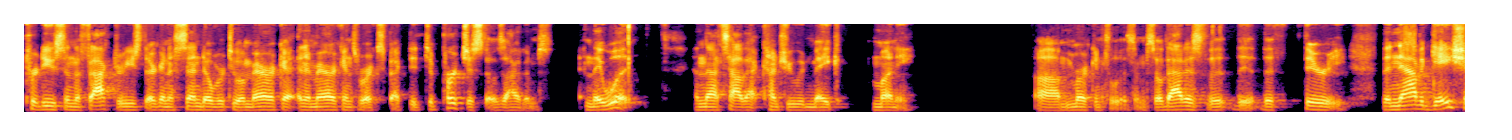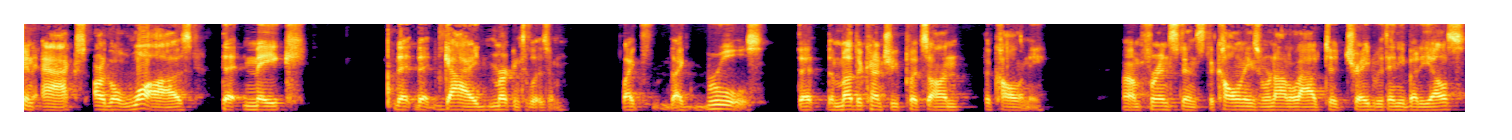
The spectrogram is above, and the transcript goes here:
produce in the factories, they're going to send over to America, and Americans were expected to purchase those items, and they would. And that's how that country would make money. Uh, mercantilism. So that is the, the, the theory. The navigation acts are the laws that make that that guide mercantilism, like like rules that the mother country puts on the colony. Um, for instance, the colonies were not allowed to trade with anybody else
